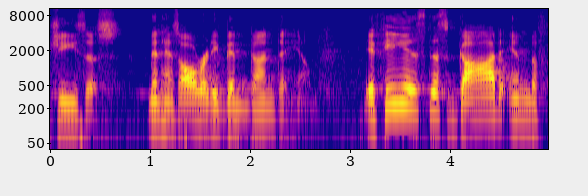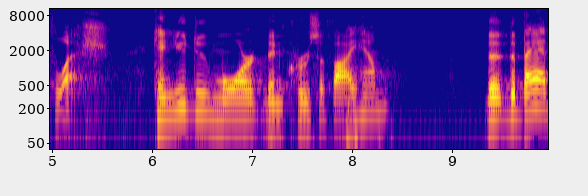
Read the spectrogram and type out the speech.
Jesus than has already been done to him? If he is this God in the flesh, can you do more than crucify him? The, the bad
